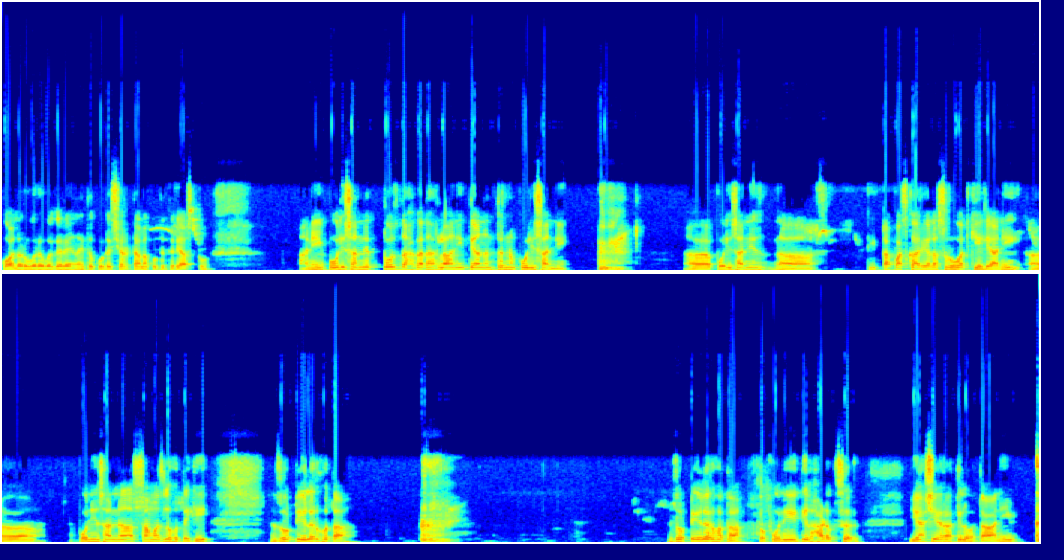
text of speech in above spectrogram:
कॉलरवर वगैरे नाही तर कुठे शर्टाला कुठेतरी असतो. आणि पोलिसांनी तोच धागा धरला आणि त्यानंतरनं पोलिसांनी पोलिसांनी ती तपास कार्याला सुरुवात केली आणि पोलिसांना समजलं होतं की जो टेलर होता जो टेलर होता तो पुणे येथील हडपसर या शहरातील होता आणि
